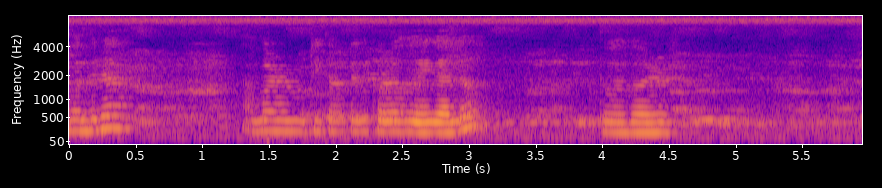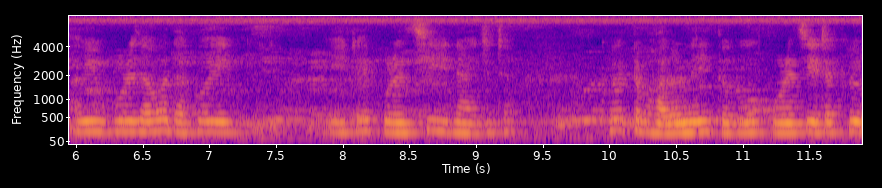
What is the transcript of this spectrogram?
বন্ধুরা, আমার রুটি তরকারি করা হয়ে গেল। তো এবার আমি উপরে যাব, দেখো এই এইটাই পরেছি এই নাইটিটা। খুব একটা ভালো নেই, তবুও পরেছি এটা খুব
